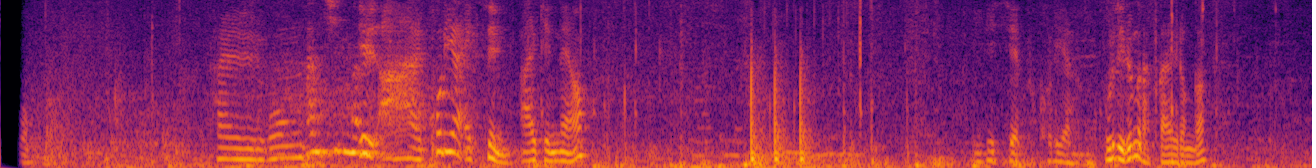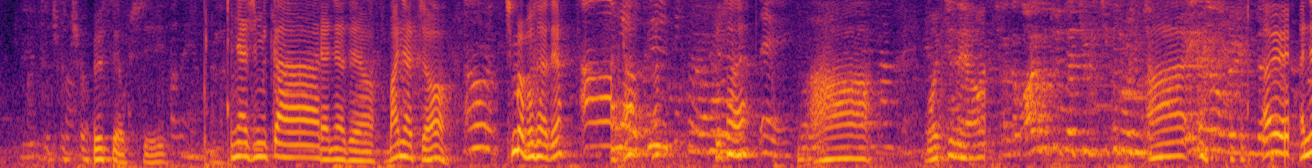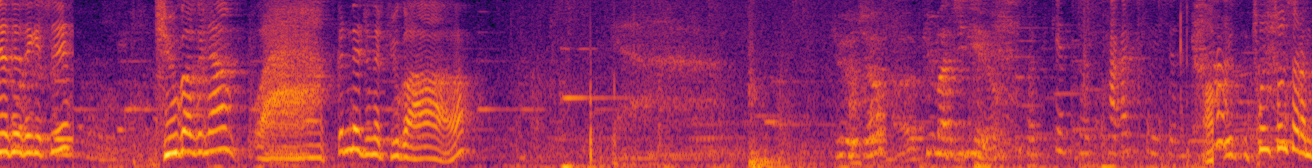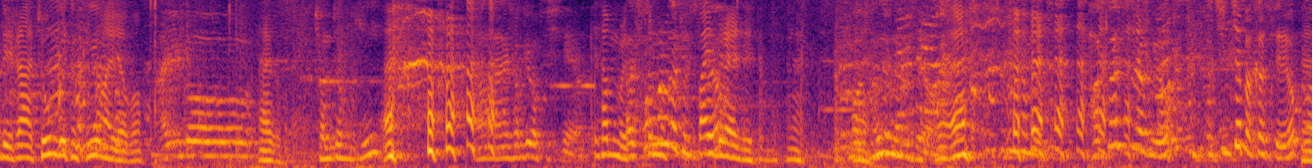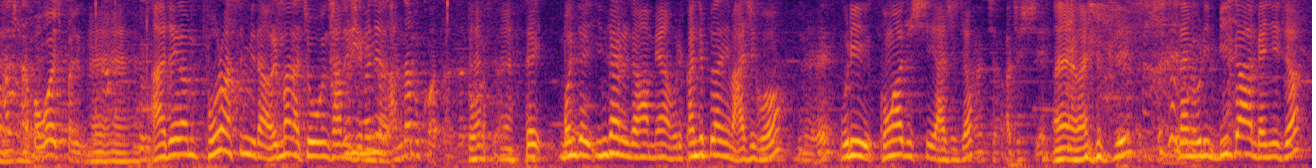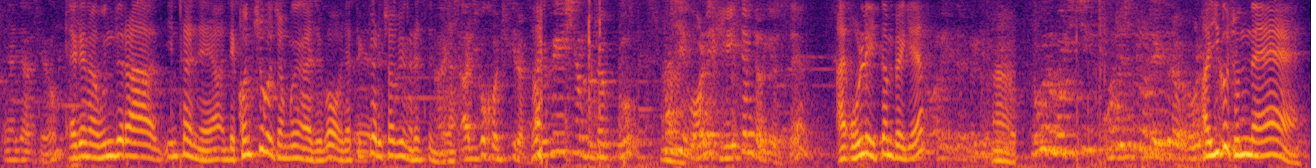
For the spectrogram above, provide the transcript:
801. 아, 코리아 엑심. 아, 이렇게 있네요. EDCF 코리아. 우리도 이런 거 달까요, 이런 거? 좋죠 열쇠 없이. 안녕하십니까. 네, 안녕하세요. 많이 왔죠? 신발 벗어야 돼요? 아, 아니요, 그 친구. 괜찮아요? 네. 아, 멋지네요. 잠깐 아이고 또 내가 지금 찍고 들어오시면 아, 아, 아, 예. 안녕하세요, 세기 씨. 뷰가 그냥 와 끝내주네 뷰가. 어? 뷰 좋죠? 아, 뷰 맛집이에요 어떻게 또 다 같이 오셨는데. 아, 우리 촌, 촌 사람들이라 좋은 거 있으면 구경하려고. 아이고 아이고. 정전기 아 정기가 없으시네요 선물. 아, 선물 가져오셨어요? 빨리 들어야지. 어, 당장 남으세요 바카스라고요? 진짜 바카스예요? 다 먹어야지 빨리 예, 예. 아 제가 보러 왔습니다. 얼마나 좋은 사무실인가. 안 남을 것 같다 예. 저희 먼저 인사를 좀 하면 우리 간접부장님 아시고 네 우리 공아주 씨 아시죠? 아, 저 아저씨 네, 아저씨 그다음에 우리 미가 매니저. 네, 안녕하세요 여기는 운드라 인턴이에요. 근데 건축을 전공해가지고 이제 특별히 초빙을 했습니다. 아, 아 이거 건축이라서 회의 시험 보셨고 사실 원래 개 있던 벽이었어요 아 원래 있던 벽이에요? 원래 있던 벽이요 어. 이거는 뭐 꽂을 수로 돼 있더라고요 아 이거 좋네.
